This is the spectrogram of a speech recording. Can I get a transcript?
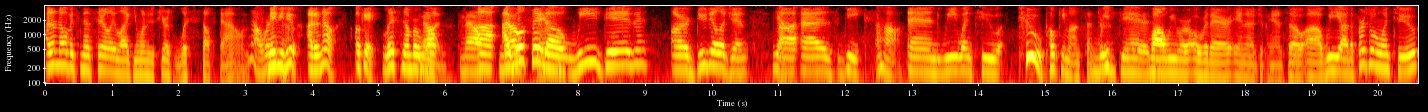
I don't know if it's necessarily like you want to just hear us list stuff down. No, we're- maybe no. do. I don't know. Okay, list number No, one. no, Uh, I will say though, we did our due diligence Yes. uh, as geeks, Uh-huh. and we went to two Pokemon centers. We did. while we were over there in uh, Japan. So uh, we uh, the first one we went to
